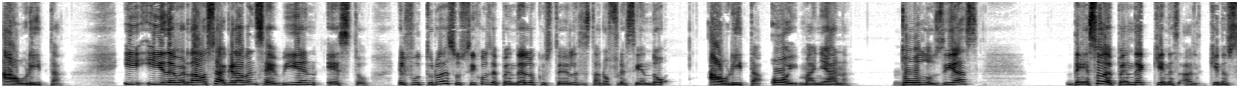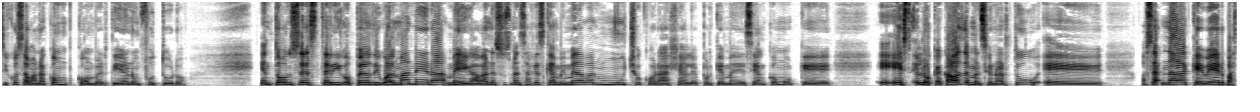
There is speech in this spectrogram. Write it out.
ahorita. Y, y, de verdad, o sea, grábense bien esto. El futuro de sus hijos depende de lo que ustedes les están ofreciendo ahorita, hoy, mañana, todos los días. De eso depende quiénes, quienes sus hijos se van a convertir en un futuro. Entonces te digo, pero de igual manera me llegaban esos mensajes que a mí me daban mucho coraje, Ale, porque me decían como que e, es lo que acabas de mencionar tú, eh, o sea, nada que ver, va,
